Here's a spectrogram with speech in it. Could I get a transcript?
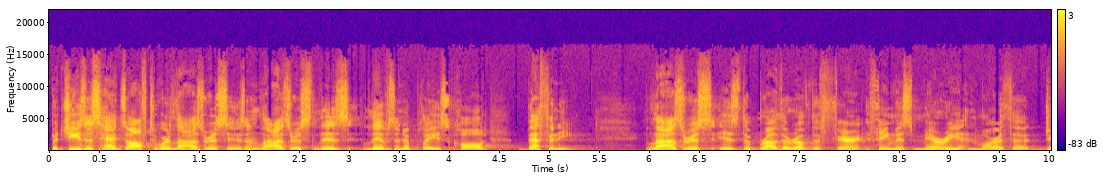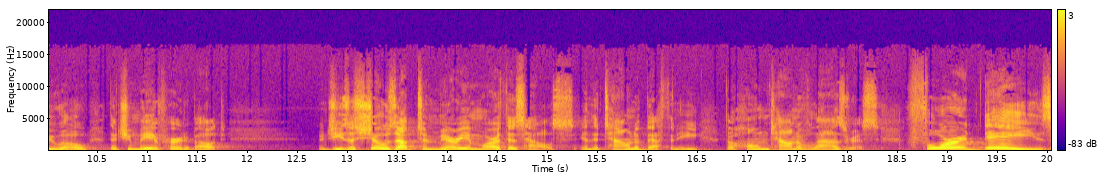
But Jesus heads off to where Lazarus is, and Lazarus lives, lives in a place called Bethany. Lazarus is the brother of the famous Mary and Martha duo that you may have heard about. Jesus shows up to Mary and Martha's house in the town of Bethany, the hometown of Lazarus, four days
